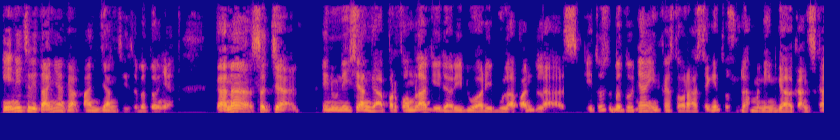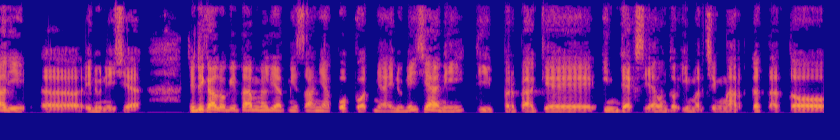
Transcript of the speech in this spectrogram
ini ceritanya agak panjang sih sebetulnya. Karena sejak Indonesia nggak perform lagi dari 2018, itu sebetulnya investor asing itu sudah meninggalkan sekali uh, Indonesia. Jadi kalau kita melihat misalnya bobotnya Indonesia nih di berbagai indeks ya untuk emerging market atau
